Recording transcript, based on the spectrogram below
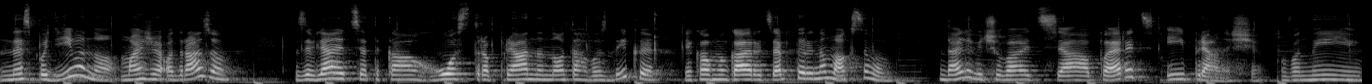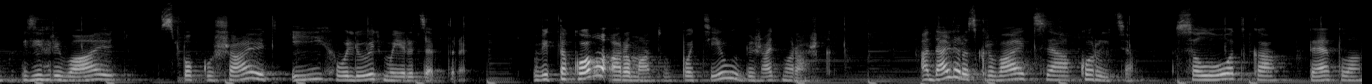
несподівано, майже одразу з'являється така гостра пряна нота гвоздики, яка вмикає рецептори на максимум. Далі відчувається перець і прянощі. Вони зігрівають, спокушають і хвилюють мої рецептори. Від такого аромату по тілу біжать мурашки. А далі розкривається кориця. Солодка, тепла.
